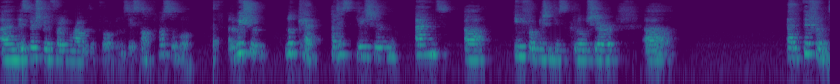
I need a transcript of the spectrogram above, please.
And especially for environmental problems, it's not possible. And we should look at participation and uh, information disclosure uh, at different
